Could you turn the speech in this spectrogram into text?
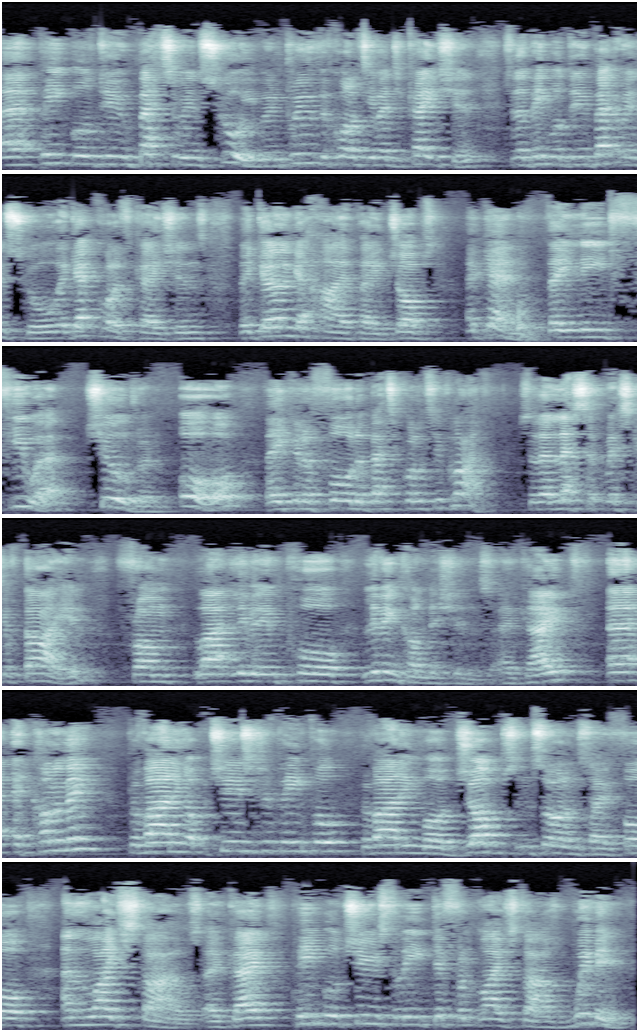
uh, people do better in school. You improve the quality of education, so that people do better in school. They get qualifications. They go and get higher paid jobs. Again, they need fewer children, or they can afford a better quality of life so they're less at risk of dying from like living in poor living conditions. Okay, uh, economy, providing opportunities for people, providing more jobs and so on and so forth, and lifestyles. Okay, people choose to lead different lifestyles. Women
